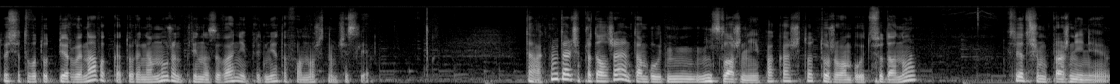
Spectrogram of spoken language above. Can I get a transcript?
То есть это вот тут первый навык, который нам нужен при назывании предметов во множественном числе. Так, ну дальше продолжаем, там будет не сложнее пока что, тоже вам будет все дано. В следующем упражнении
